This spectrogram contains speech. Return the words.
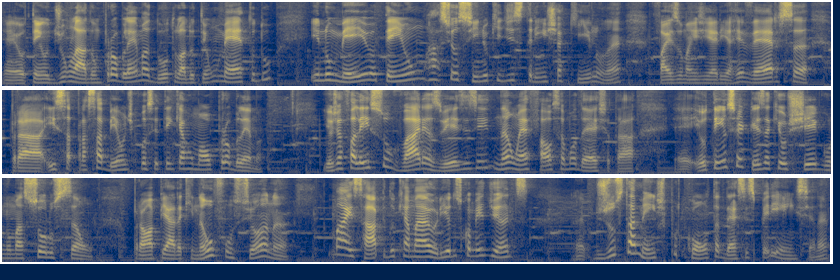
É, eu tenho de um lado um problema, do outro lado eu tenho um método e no meio eu tenho um raciocínio que destrincha aquilo, né? Faz uma engenharia reversa para saber onde que você tem que arrumar o problema. E eu já falei isso várias vezes e não é falsa modéstia, tá? É, eu tenho certeza que eu chego numa solução para uma piada que não funciona mais rápido que a maioria dos comediantes, né? justamente por conta dessa experiência, né?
